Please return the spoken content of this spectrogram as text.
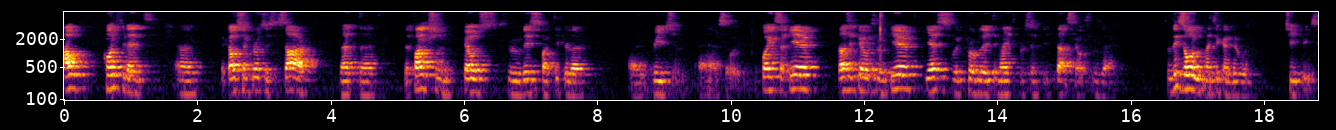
how confident uh, the Gaussian processes are that uh, the function goes through this particular uh, region. Uh, so the points are here. Does it go through here? Yes, with probability 90% it does go through there. So this is all that you can do with GPs.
